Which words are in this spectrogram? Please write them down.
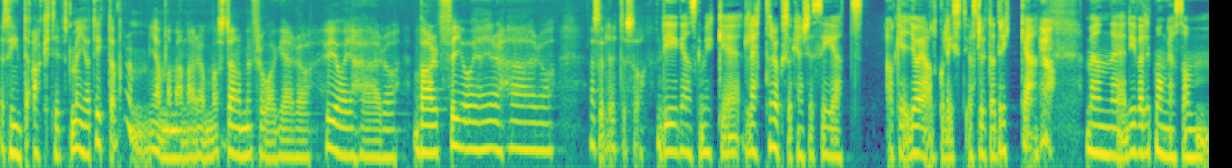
Alltså inte aktivt, men jag tittar på dem jämna mellanrum och ställer mig frågor. Och hur gör jag här? Och varför gör jag det här? Och, alltså lite så. Det är ganska mycket lättare också kanske se att okej, okay, jag är alkoholist, jag slutar dricka. Ja. Men eh, det är väldigt många som,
